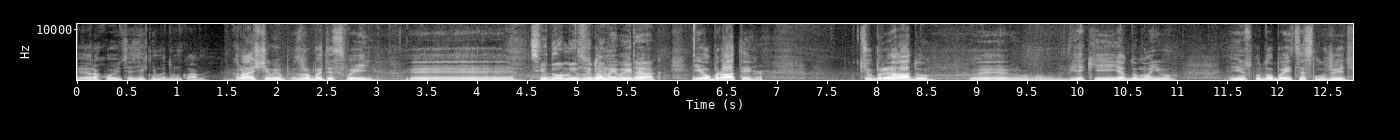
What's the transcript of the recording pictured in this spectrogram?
е, рахуються з їхніми думками. Краще зробити свій е, Свідомий вибір. Свідомий вибір. Так. і обрати цю бригаду, е, в якій, я думаю, їм сподобається служити.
